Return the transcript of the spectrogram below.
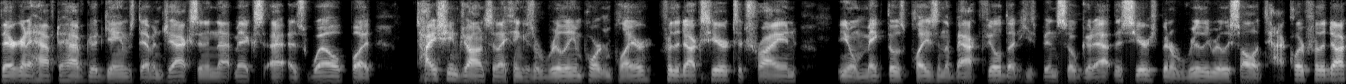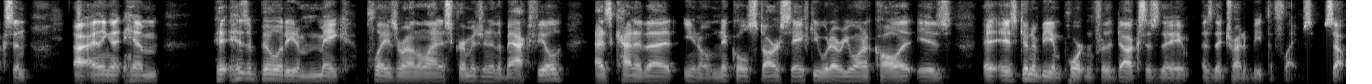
they're going to have to have good games. Devin Jackson in that mix uh, as well, but Tysheem Johnson, I think, is a really important player for the Ducks here to try and you know make those plays in the backfield that he's been so good at this year. He's been a really really solid tackler for the Ducks, and I think that him his ability to make plays around the line of scrimmage and in the backfield as kind of that you know nickel star safety, whatever you want to call it, is is going to be important for the Ducks as they as they try to beat the Flames. So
